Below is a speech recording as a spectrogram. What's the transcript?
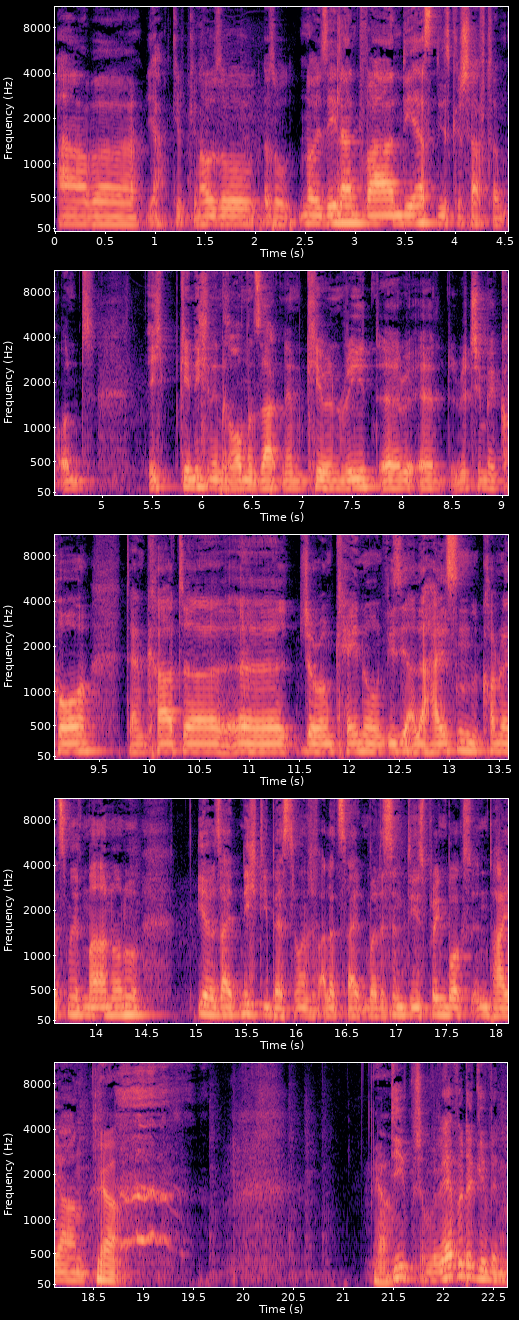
Aber ja, gibt genauso, also Neuseeland waren die ersten, die es geschafft haben. Und ich gehe nicht in den Raum und sage, nimm Kieran Reid, äh, äh, Richie McCaw, Dan Carter, äh, Jerome Kano und wie sie alle heißen, Conrad Smith, Mahanonu, ihr seid nicht die beste Mannschaft aller Zeiten, weil das sind die Springboks in ein paar Jahren. Ja. ja. Die, wer würde gewinnen?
